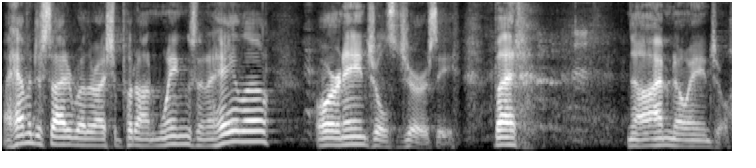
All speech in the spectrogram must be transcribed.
I haven't decided whether I should put on wings and a halo or an angel's jersey. But no, I'm no angel.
